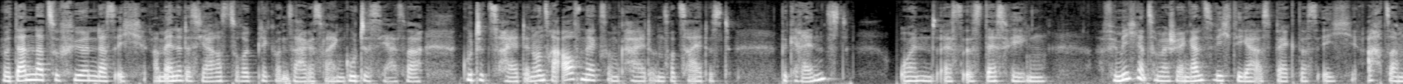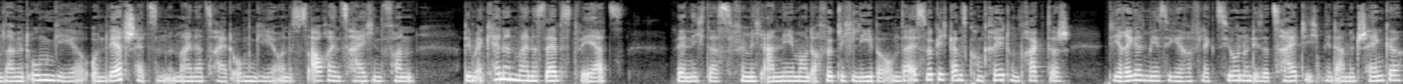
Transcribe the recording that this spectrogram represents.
wird dann dazu führen, dass ich am Ende des Jahres zurückblicke und sage, es war ein gutes Jahr, es war gute Zeit, denn unsere Aufmerksamkeit, unsere Zeit ist begrenzt. Und es ist deswegen für mich ja zum Beispiel ein ganz wichtiger Aspekt, dass ich achtsam damit umgehe und wertschätzend mit meiner Zeit umgehe. Und es ist auch ein Zeichen von dem Erkennen meines Selbstwerts, wenn ich das für mich annehme und auch wirklich lebe. Und da ist wirklich ganz konkret und praktisch die regelmäßige Reflexion und diese Zeit, die ich mir damit schenke,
